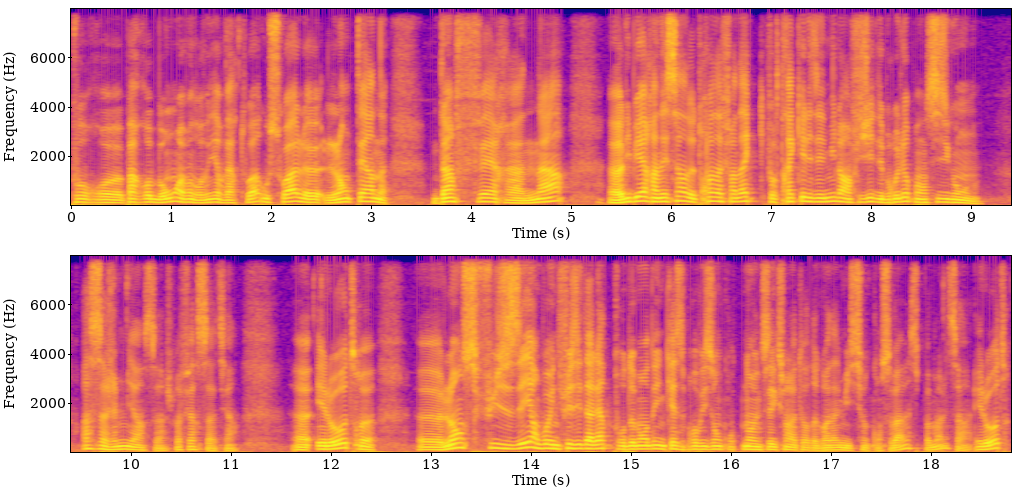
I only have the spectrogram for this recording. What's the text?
pour, euh, par rebond avant de revenir vers toi. Ou soit le lanterne d'inferna euh, libère un dessin de 3 inferna pour traquer les ennemis, leur infliger des brûlures pendant 6 secondes. Ah ça j'aime bien ça, je préfère ça, tiens. Euh, et l'autre, lance fusée, envoie une fusée d'alerte pour demander une caisse de provision contenant une sélection aléatoire de grenades munitions consommables, c'est pas mal ça. Et l'autre,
